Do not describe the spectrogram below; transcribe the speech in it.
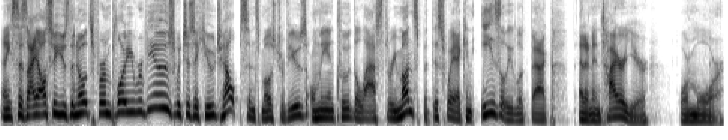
And he says, I also use the notes for employee reviews, which is a huge help since most reviews only include the last three months. But this way I can easily look back at an entire year or more.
